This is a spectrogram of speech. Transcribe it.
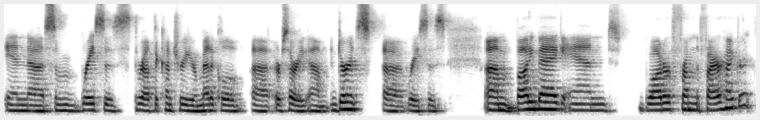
in uh, some races throughout the country, or medical, uh, or sorry, um, endurance uh, races. Um, body bag and water from the fire hydrant.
